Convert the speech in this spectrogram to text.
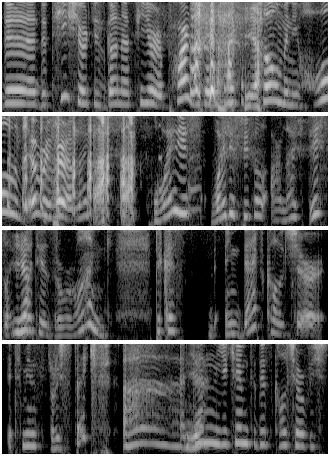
the the t-shirt is gonna tear apart because it has yeah. so many holes everywhere. I'm like, why is why these people are like this? Like, yeah. what is wrong? Because in that culture, it means respect. Ah, and then you came to this culture which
